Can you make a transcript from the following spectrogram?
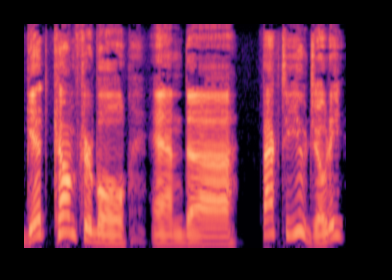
get comfortable, and uh, back to you, Jody.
